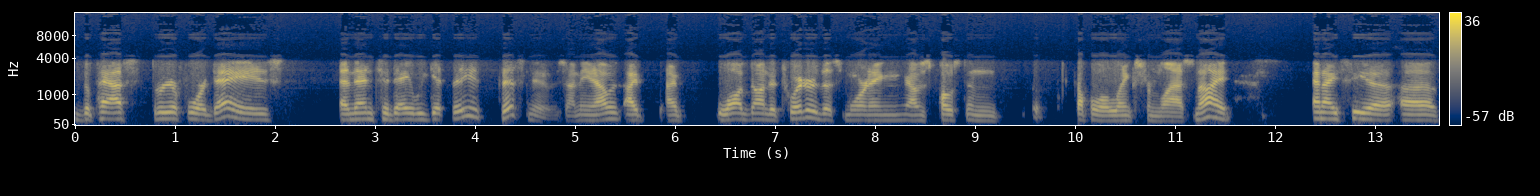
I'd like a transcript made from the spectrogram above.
the past three or four days. And then today we get these, this news. I mean, I was, I, I logged onto Twitter this morning. I was posting a couple of links from last night, and I see a, a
